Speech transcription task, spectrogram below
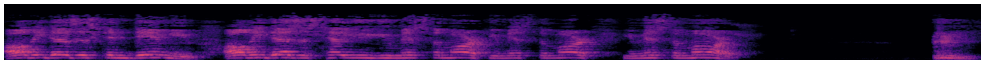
All he does is condemn you. All he does is tell you you missed the mark, you missed the mark, you missed the mark.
